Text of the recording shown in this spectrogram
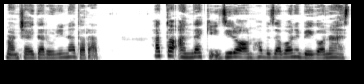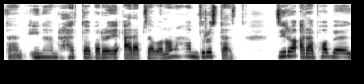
منشأ درونی ندارد. حتی اندکی زیرا آنها به زبان بیگانه هستند. این امر حتی برای عرب زبانان هم درست است. زیرا عرب ها به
